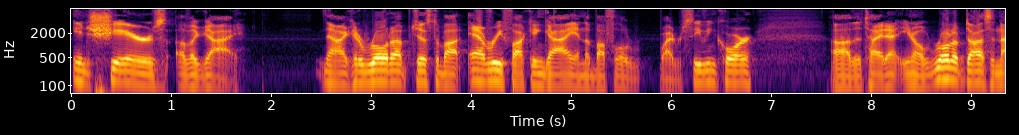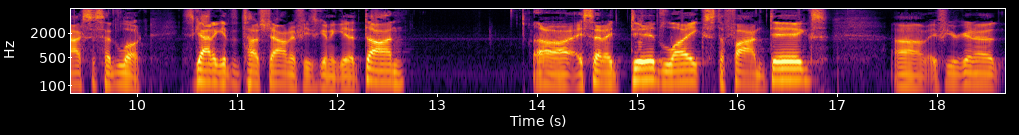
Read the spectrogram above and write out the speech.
in shares of a guy. Now I could have rolled up just about every fucking guy in the Buffalo wide receiving corps. Uh, the tight end, you know, rolled up Dawson Knox and said, look, he's got to get the touchdown if he's going to get it done. Uh, I said I did like Stefon Diggs. Um, if you're going to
